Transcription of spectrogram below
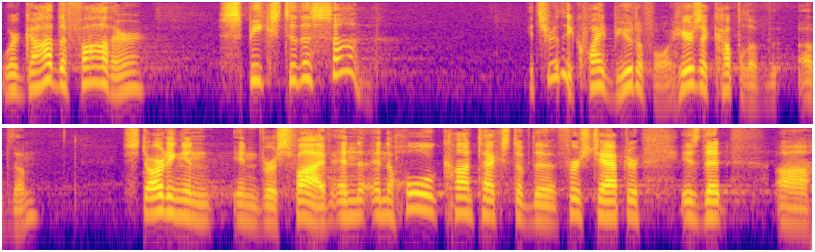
where God the Father speaks to the Son. It's really quite beautiful. Here's a couple of, of them. Starting in, in verse 5, and, and the whole context of the first chapter is that uh,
